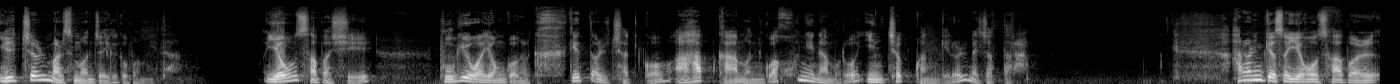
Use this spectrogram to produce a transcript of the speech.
1절 말씀 먼저 읽어봅니다. 여호사밧이 부귀와 영광을 크게 떨쳤고 아합 가문과 혼인함으로 인척 관계를 맺었더라. 하나님께서 여호사밧을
